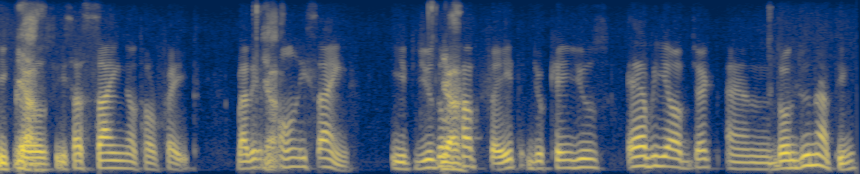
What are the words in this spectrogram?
because yeah. it's a sign of our faith but it's yeah. only sign. If you don't yeah. have faith, you can use every object and don't do nothing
